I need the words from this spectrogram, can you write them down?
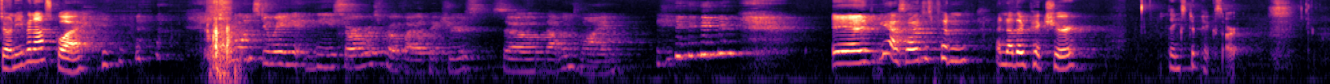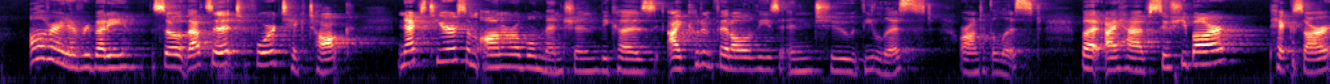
don't even ask why. Everyone's doing the Star Wars profile pictures, so that one's mine. and yeah, so I just put in another picture thanks to Pixar. All right, everybody. So that's it for TikTok. Next, here are some honorable mention because I couldn't fit all of these into the list or onto the list. But I have Sushi Bar, PicsArt,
